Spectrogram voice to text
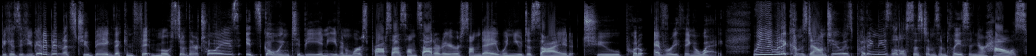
because if you get a bin that's too big that can fit most of their toys, it's going to be an even worse process on Saturday or Sunday when you decide to put everything away. Really, what it comes down to is putting these little systems in place in your house.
